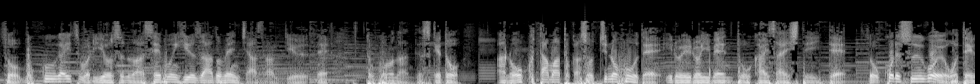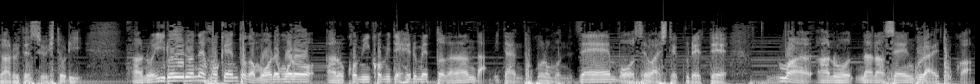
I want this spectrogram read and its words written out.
そう、僕がいつも利用するのはセブンヒルズアドベンチャーさんっていうね、ころなんですけど、あの、奥多摩とかそっちの方でいろいろイベントを開催していて、そう、これすごいお手軽ですよ、一人。あの、いろいろね、保険とかもろもろ、あの、込み込みでヘルメットだなんだ、みたいなところもね、全部お世話してくれて、まあ、あの、7000円ぐらいとか、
